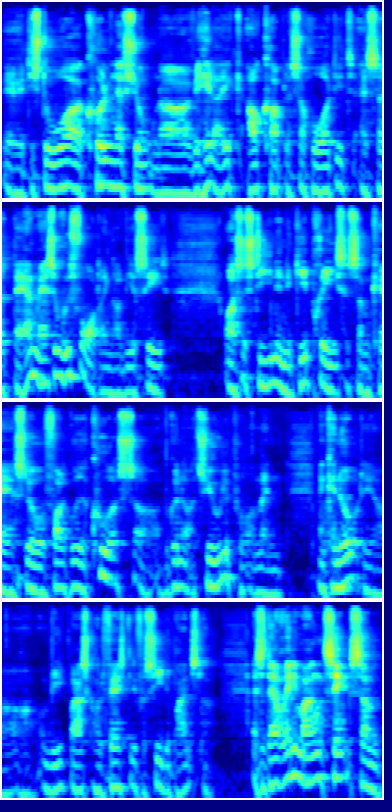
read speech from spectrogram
De store kulnationer vil heller ikke afkoble så hurtigt. Altså, der er en masse udfordringer, vi har set også stigende energipriser, som kan slå folk ud af kurs og begynde at tvivle på, om man, man kan nå det, og om vi ikke bare skal holde fast i de fossile brændsler. Altså, der er jo rigtig mange ting, som,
